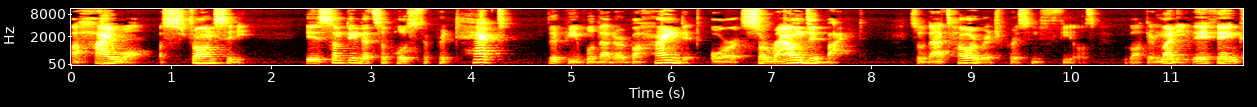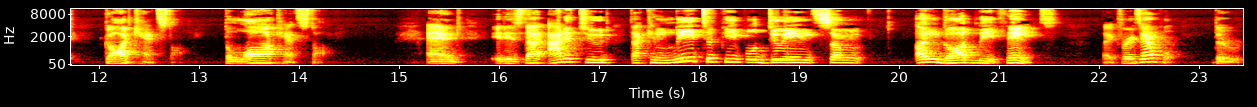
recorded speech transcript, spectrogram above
A high wall, a strong city, is something that's supposed to protect the people that are behind it or surrounded by it. So that's how a rich person feels about their money. They think, God can't stop me, the law can't stop me. And it is that attitude that can lead to people doing some ungodly things. Like, for example, the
